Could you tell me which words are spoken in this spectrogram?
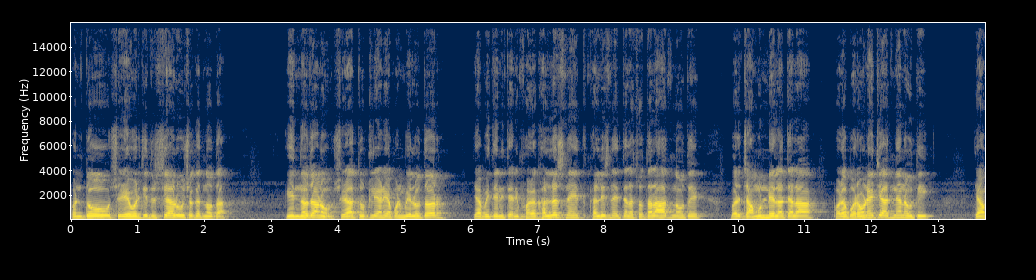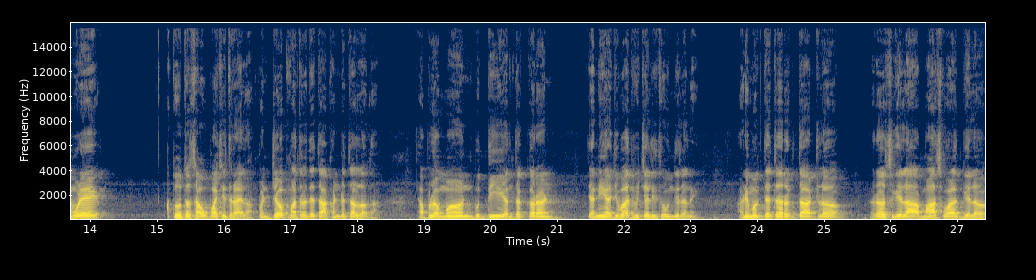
पण तो शिळेवरची दृष्टी हलवू शकत नव्हता. की न जाणो शिळा तुटली आणि आपण मेलो तर? त्या भीतीने त्यांनी फळं खाल्लंच नाहीत खाल्लीच नाहीत त्याला स्वतःला हात नव्हते. बरं चामुंडेला त्याला फळं भरवण्याची आज्ञा नव्हती. त्यामुळे तो तसा उपाशीत राहिला. पण जप मात्र त्याचा अखंड चालला होता. आपलं मन बुद्धी अंतःकरण त्यांनी अजिबात विचलित होऊन दिलं नाही. आणि मग त्याचं रक्त आटलं रस गेला मांस वाळत गेलं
